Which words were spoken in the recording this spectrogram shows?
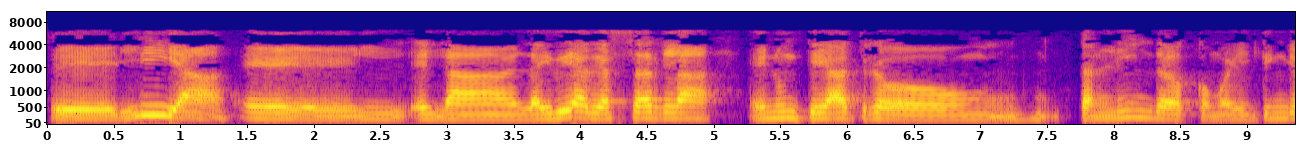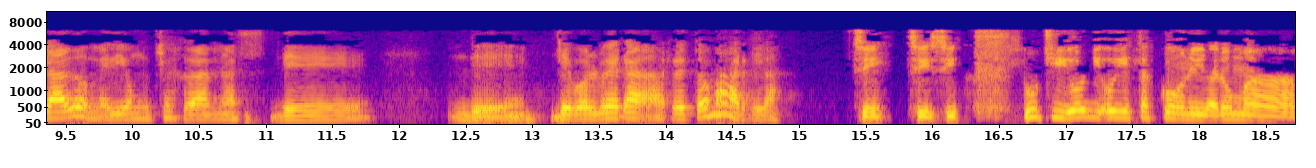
eh, Lía, eh, la, la idea de hacerla en un teatro tan lindo como el Tinglado me dio muchas ganas de, de, volver a retomarla. Sí, sí, sí. Tucci, hoy, hoy estás con el aroma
